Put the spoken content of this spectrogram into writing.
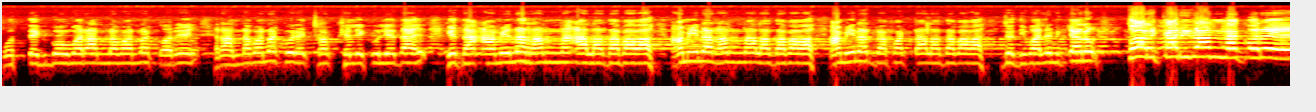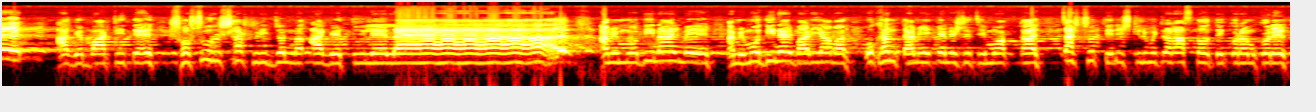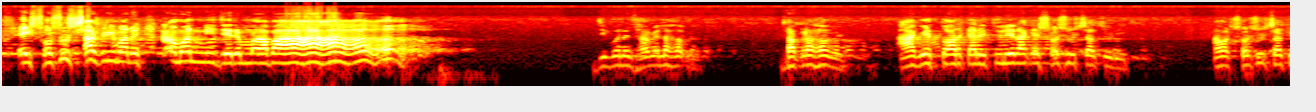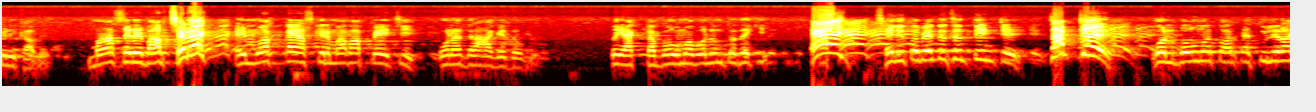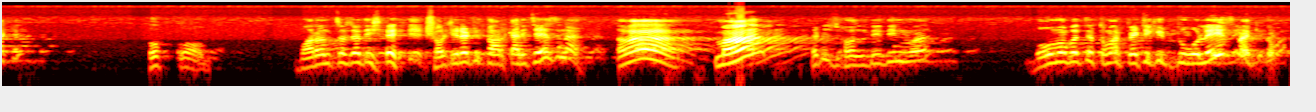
প্রত্যেক বৌমা রান্না বান্না করে রান্না বান্না করে সব খেলে কুলে দেয়। কিন্তু আমি না রান্না আলাদা বাবা আমি না রান্না আলাদা বাবা, আমিনার ব্যাপারটা আলাদা বাবা। যদি বলেন কেন? তরকারি রান্না করে আগে বাটিতে শ্বশুর শাশুড়ির জন্য আগে তুলে আমি মদিনায় মেয়ে, আমি মদিনায় বাড়ি আমার। ওখান থেকে আমি এখানে এসেছি মক্কায়। চারশো তিরিশ কিলোমিটার রাস্তা অতিক্রম করে এই শ্বশুর শাশুড়ি মানে আমার নিজের মা বাবা জীবনে ঝামেলা হবে, ঝগড়া হবে। আগে তরকারি তুলে রাখে শ্বশুর শাশুড়ি। আমার শ্বশুর শাশুড়ি খাবে। মা ছেড়ে বাপ ছেড়ে এই মক্কায় আজকের মা বাপ পেয়েছি, ওনাদের আগে দেবো। ওই একটা বৌমা বলুন তো দেখি। ছেলে তো বেঁধেছেন তিনটে, চারটে। কোন বৌমা তরকারি তুলে রাখে? খুব কম। বরঞ্চ যদি শ্বশুর একটু তরকারি চেয়েছে না। মা? একটু ঝোল দিয়ে দিন, মা। বৌমা বলছে, তোমার পেটে কি ডোলেইস নাকি তোমার?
